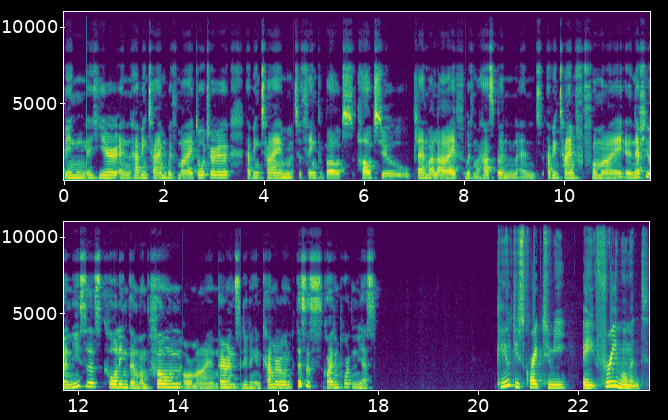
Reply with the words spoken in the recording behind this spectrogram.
being here and having time with my daughter, having time to think about how to plan my life with my husband, and having time for my uh, nephew and nieces, calling them on the phone, or my parents living in Cameroon. This is quite important, yes. Can you describe to me a free moment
